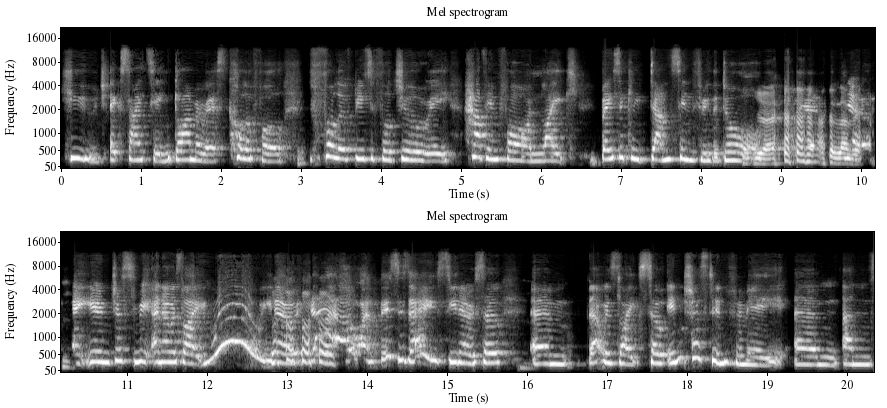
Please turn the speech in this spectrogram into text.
huge, exciting, glamorous, colourful, full of beautiful jewelry, having fun, like basically dancing through the door. Yeah, I love you know, it. You just me, and I was like, woo, you know, yeah, this is ace, you know. So um, that was like so interesting for me, um, and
